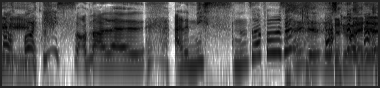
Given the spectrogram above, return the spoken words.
Oi sann, er, det- er det nissen som er på musikk? Det, det skulle være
